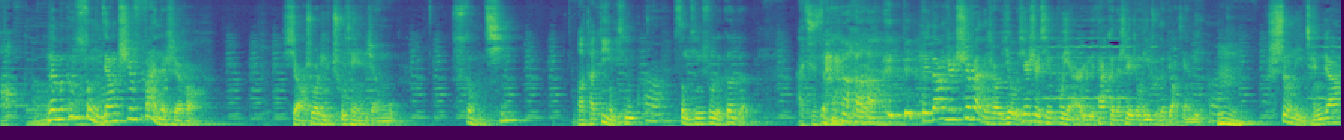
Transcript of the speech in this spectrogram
好，那么跟宋江吃饭的时候，小说里出现一人物宋清。哦，他弟弟，宋青，嗯，宋青书的哥哥。啊，其实 所以当时吃饭的时候，有些事情不言而喻，它可能是一种艺术的表现力。嗯，顺理成章，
